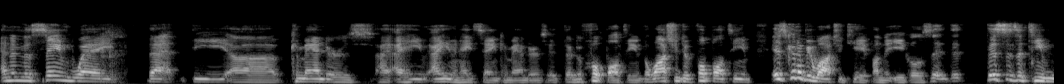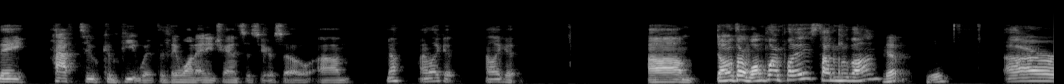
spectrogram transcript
And in the same way that the uh, Commanders, I, I I even hate saying Commanders. It, they're the football team. The Washington football team is going to be watching tape on the Eagles. It- it- this is a team they have to compete with if they want any chances here. So um, no, I like it. I like it. Um, done with our one point plays. Time to move on. Yep. All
